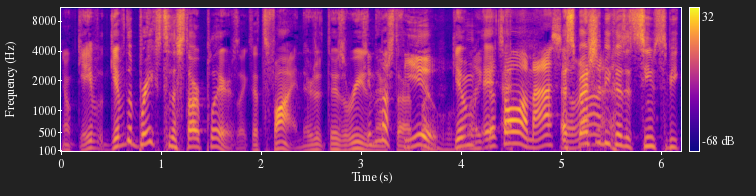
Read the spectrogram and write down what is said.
You know, gave give the breaks to the star players. Like that's fine. There's there's a reason Give they're star few. players. Give them Like, that's all I'm asking. Especially not- because it seems to be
